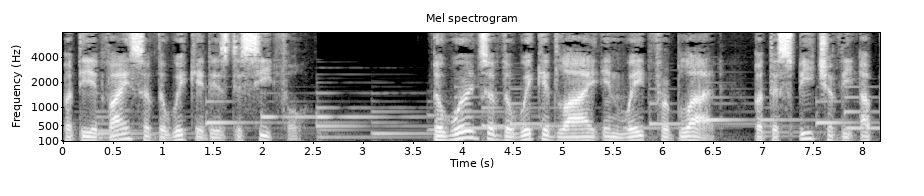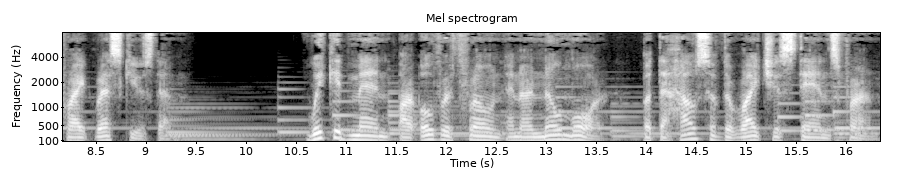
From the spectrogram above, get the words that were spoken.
but the advice of the wicked is deceitful. The words of the wicked lie in wait for blood, but the speech of the upright rescues them. Wicked men are overthrown and are no more, but the house of the righteous stands firm.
